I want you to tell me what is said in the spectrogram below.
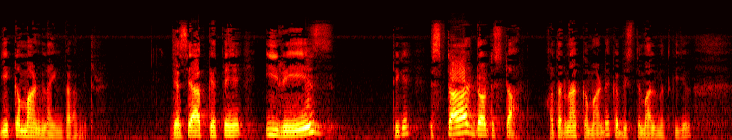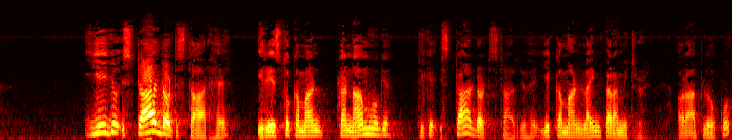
یہ کمانڈ لائن پیرامیٹر ہے۔ جیسے آپ کہتے ہیں ایریز ٹھیک ہے اسٹار ڈاٹ اسٹار خطرناک کمانڈ ہے، کبھی استعمال مت کیجیے گا۔ یہ جو اسٹار ڈاٹ اسٹار ہے اریز تو کمانڈ کا نام ہو گیا۔ ٹھیک ہے؟ اسٹار ڈاٹ اسٹار جو ہے، یہ کمانڈ لائن پیرامیٹر ہے۔ اور آپ لوگوں کو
